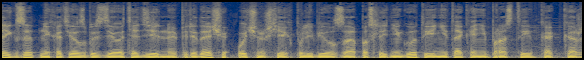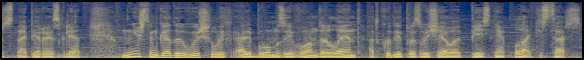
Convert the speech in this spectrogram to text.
Take Z мне хотелось бы сделать отдельную передачу. Очень уж я их полюбил за последний год, и не так они просты, как кажется на первый взгляд. В нынешнем году вышел их альбом The Wonderland, откуда и прозвучала песня Lucky Stars.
